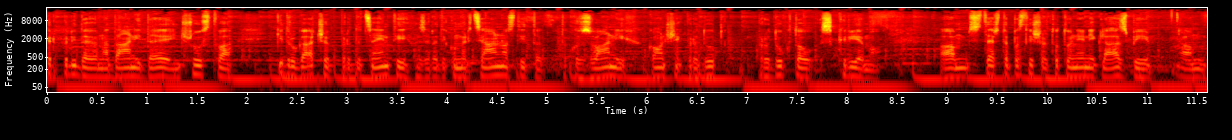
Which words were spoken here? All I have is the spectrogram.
ker pridajo na dan ideje in čustva, ki drugače producenti zaradi komercialnosti tako zvanih končnih produkt, produktov skrijemo. Um, ste pa slišali tudi v njeni glasbi, um,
